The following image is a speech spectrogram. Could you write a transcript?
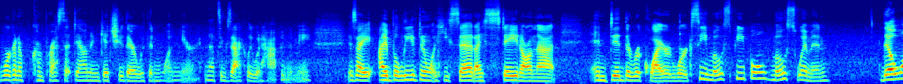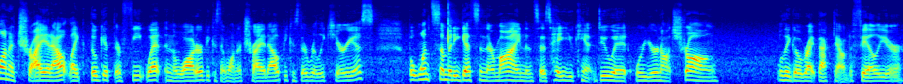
we're going to compress that down and get you there within 1 year. And that's exactly what happened to me. Is I I believed in what he said, I stayed on that and did the required work. See, most people, most women they'll want to try it out like they'll get their feet wet in the water because they want to try it out because they're really curious but once somebody gets in their mind and says hey you can't do it or you're not strong well they go right back down to failure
